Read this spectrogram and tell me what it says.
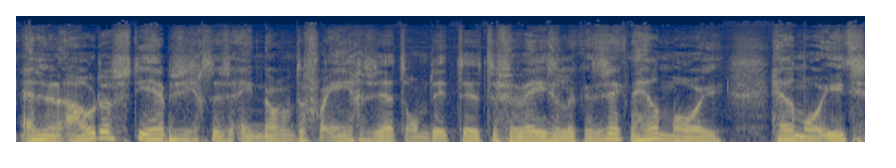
En hun ouders die hebben zich dus enorm ervoor ingezet om dit eh, te verwezenlijken. Het is echt een heel mooi, heel mooi iets.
